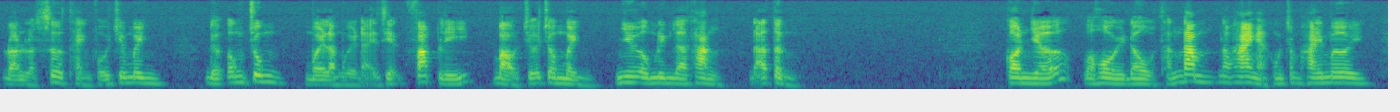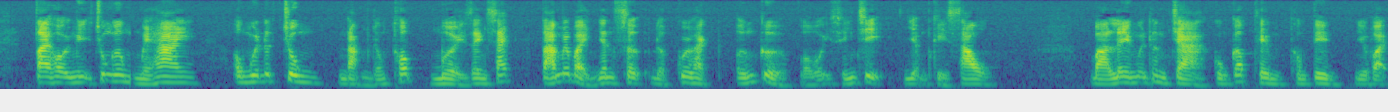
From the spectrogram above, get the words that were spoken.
đoàn luật sư thành phố Hồ Chí Minh được ông Trung mời làm người đại diện pháp lý bảo chữa cho mình như ông Đinh La Thăng đã từng. Còn nhớ vào hồi đầu tháng 5 năm 2020, tại hội nghị Trung ương 12, ông Nguyễn Đức Trung nằm trong top 10 danh sách 87 nhân sự được quy hoạch ứng cử vào Hội Chính trị nhiệm kỳ sau. Bà Lê Nguyễn Thương Trà cung cấp thêm thông tin như vậy.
